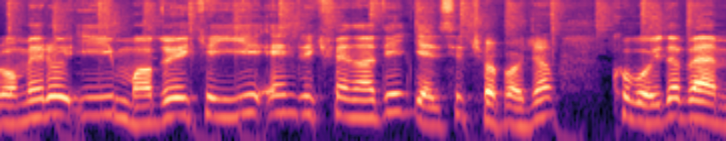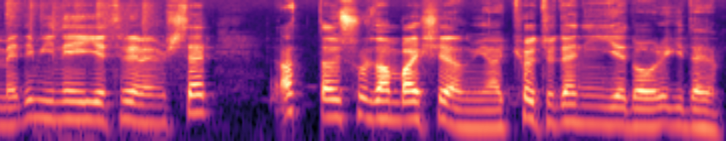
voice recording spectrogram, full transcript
Romero iyi. Madueke iyi. Endrick fena değil. Gerisi çöp hocam. Kubo'yu da beğenmedim. Yine iyi getirememişler. Hatta şuradan başlayalım ya. Kötüden iyiye doğru gidelim.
